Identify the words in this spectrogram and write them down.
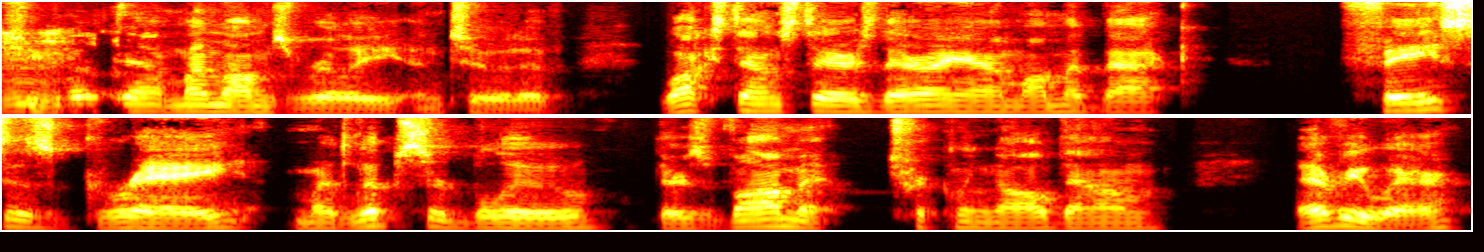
She Mm. goes down. My mom's really intuitive. Walks downstairs. There I am on my back. Face is gray. My lips are blue. There's vomit trickling all down everywhere.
